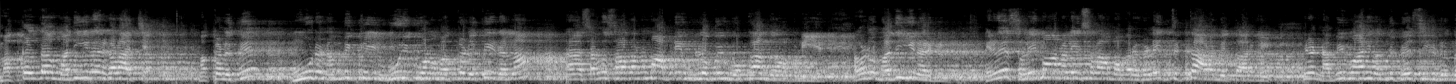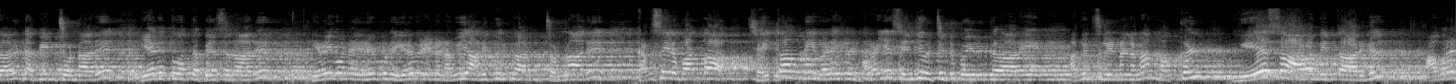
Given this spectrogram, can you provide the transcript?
மக்கள் தான் மதியினர்களாச்சே. மக்களுக்கு மூட நம்பிக்கையில் ஊறி போன மக்களுக்கு இதெல்லாம் சர்வசாதாரணமாக அப்படியே உள்ள போய் உட்கார்ந்தோம் அப்படியே. அவர்கள் மதியினர்கள். எனவே சுலைமான் அலைஹிஸ்ஸலாம் அவர்களை திட்ட ஆரம்பித்தார்கள். ஏன்னா நபி மாதிரி வந்து பேசிக்கிட்டு இருந்தாரு நபின்னு சொன்னார் ஏகத்துவத்தை பேசினார் இறைவனை இறைவன் இறைவன் என்ன நபியை அனுப்பியிருக்காருன்னு சொன்னார். கடைசியில் பார்த்தா சைத்தானுடைய வேலைகள் நிறைய செஞ்சு வச்சுட்டு போயிருக்கிறாரே அப்படின்னு சொல்லி என்னங்கன்னா மக்கள் ஏச ஆரம்பித்தார்கள். அவரை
